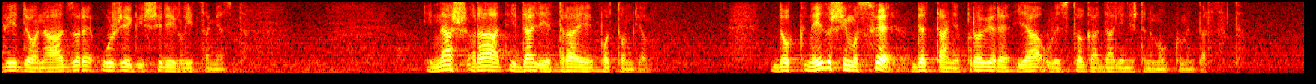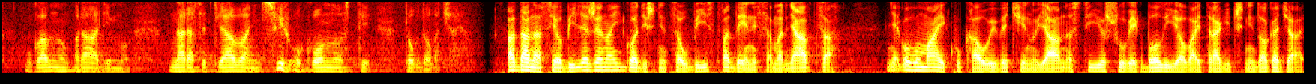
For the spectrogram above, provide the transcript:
video nadzore užijeg i širijeg lica mjesta. I naš rad i dalje traje po tom djelu. Dok ne izvršimo sve detaljne provjere, ja u vezi toga dalje ništa ne mogu komentarsati. Uglavnom radimo na rasvetljavanju svih okolnosti tog događaja. A danas je obilježena i godišnjica ubijstva Denisa Mrnjavca. Njegovu majku, kao i većinu javnosti, još uvijek boli ovaj tragični događaj.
